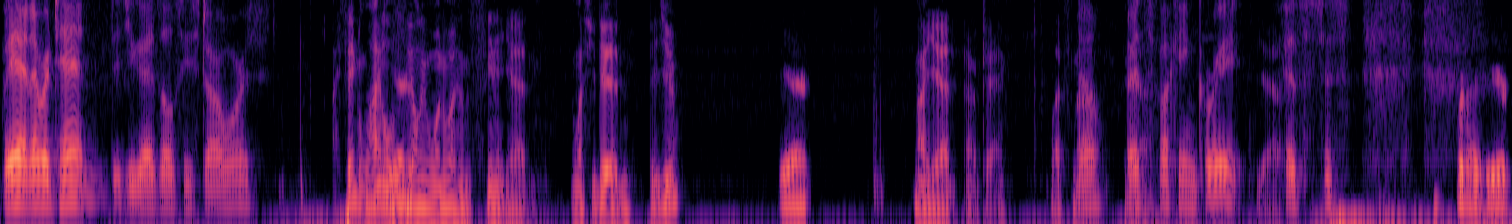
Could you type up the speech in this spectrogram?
But yeah, number ten. Did you guys all see Star Wars? I think Lionel's Yeah. the only one who hasn't seen it yet. Unless you did. Did you? Yeah. Not yet. Okay, let's not. No, Yeah. it's fucking great. yes. It's just We're not here.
